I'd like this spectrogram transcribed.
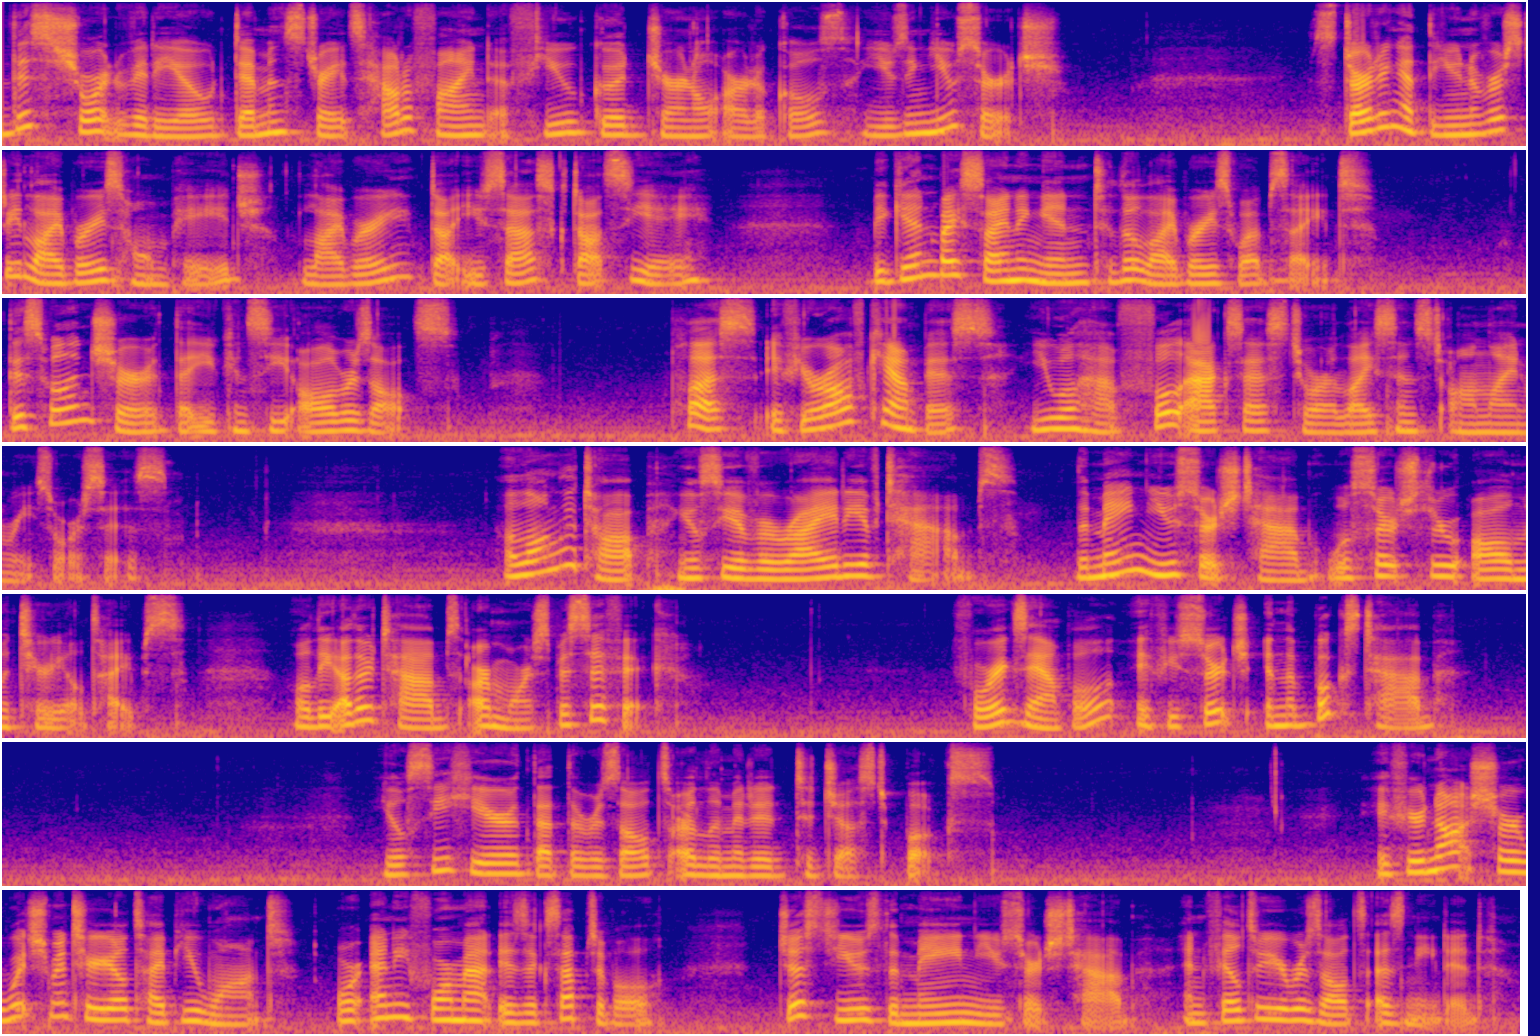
This short video demonstrates how to find a few good journal articles using USearch. Starting at the University Library's homepage, library.usask.ca, begin by signing in to the library's website. This will ensure that you can see all results. Plus, if you're off campus, you will have full access to our licensed online resources. Along the top, you'll see a variety of tabs. The main USearch tab will search through all material types, while the other tabs are more specific. For example, if you search in the Books tab, you'll see here that the results are limited to just books. If you're not sure which material type you want, or any format is acceptable, just use the main USearch tab and filter your results as needed.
